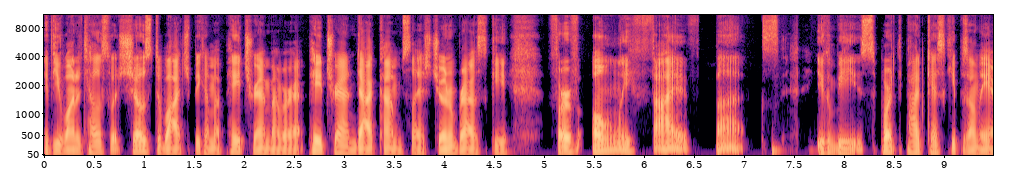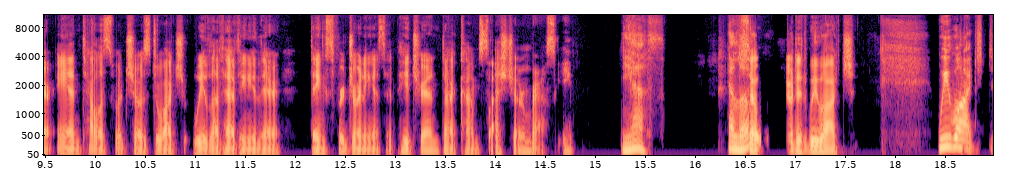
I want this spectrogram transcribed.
if you want to tell us what shows to watch, become a Patreon member at patreon.com slash Dombrowski for only five bucks. You can be support the podcast, keep us on the air, and tell us what shows to watch. We love having you there. Thanks for joining us at patreon.com slash Joe Dombrowski. Yes. Hello. So, what did we watch? we watched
